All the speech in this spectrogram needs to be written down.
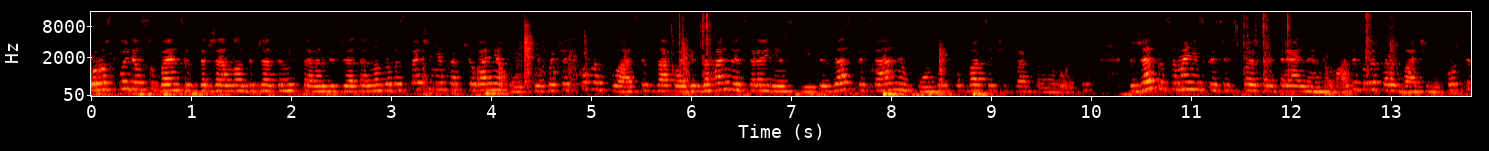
про розподіл субвенцій з державного бюджету місцевим бюджетам на забезпечення харчування учнів початкових класів закладів загальної середньої освіти за спеціальним фондом у 2024 році бюджету Семенівської сільської територіальної громади були передбачені кошти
